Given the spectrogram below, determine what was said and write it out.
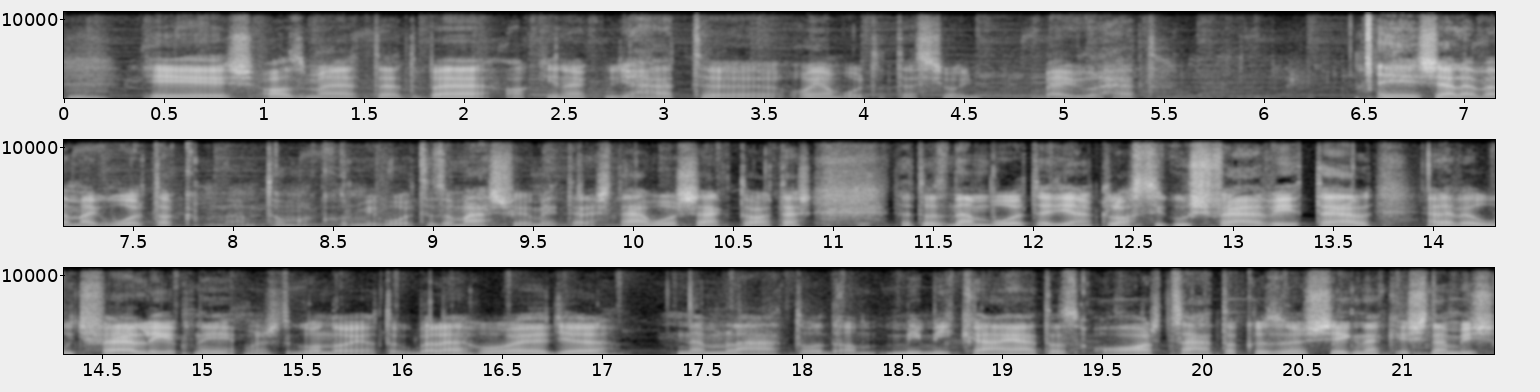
Hm. és az mehetett be, akinek ugye hát olyan volt a tesztje, hogy beülhet. És eleve meg voltak, nem tudom akkor mi volt ez a másfél méteres távolságtartás, tehát az nem volt egy ilyen klasszikus felvétel, eleve úgy fellépni, most gondoljatok bele, hogy nem látod a mimikáját, az arcát a közönségnek, és nem is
